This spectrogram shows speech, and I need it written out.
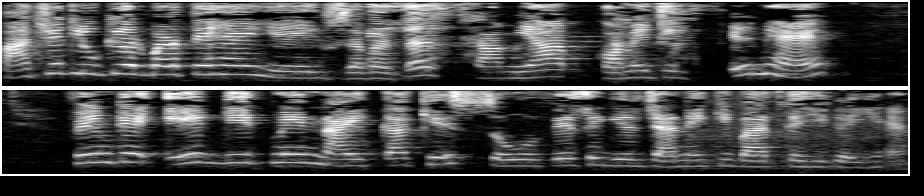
पाँचवें क्लू की ओर बढ़ते हैं। ये एक ज़बरदस्त कामयाब कॉमेडी फ़िल्म है। फ़िल्म के एक गीत में नायिका के सोफे से गिर जाने की बात कही गई है।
